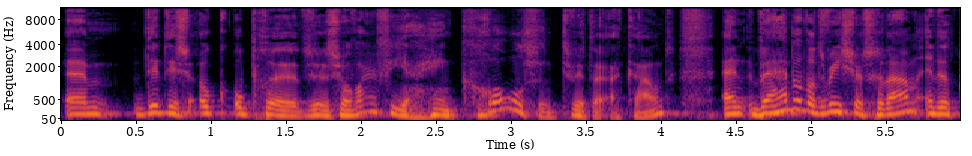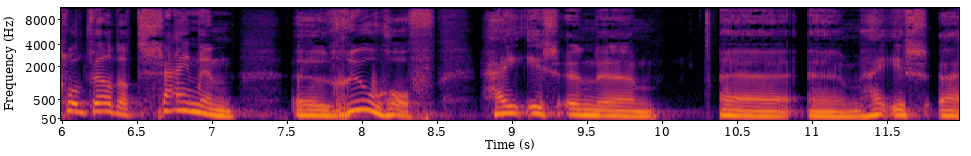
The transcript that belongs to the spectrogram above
Um, dit is ook op, zowaar via Henk Krol zijn Twitter-account. En we hebben wat research gedaan. En dat klopt wel dat Simon uh, Ruwhof, hij is een. Um, uh, um, hij is uh,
